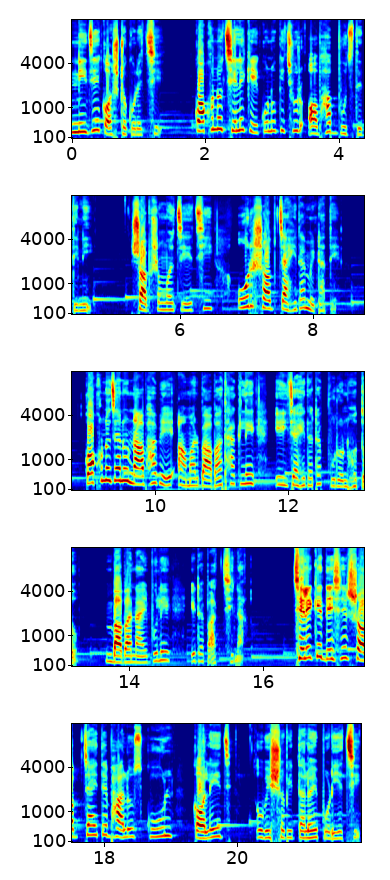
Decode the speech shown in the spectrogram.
নিজে কষ্ট করেছি। কখনো ছেলেকে কোনো কিছুর অভাব বুঝতে দিনি সবসময় চেয়েছি ওর সব চাহিদা মেটাতে। কখনো যেন না ভাবে আমার বাবা থাকলে এই চাহিদাটা পূরণ হতো। বাবা নাই বলে এটা পাচ্ছি না। ছেলেকে দেশের সবচাইতে ভালো স্কুল, কলেজ ও বিশ্ববিদ্যালয়ে পড়িয়েছি।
